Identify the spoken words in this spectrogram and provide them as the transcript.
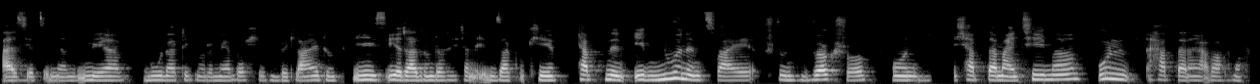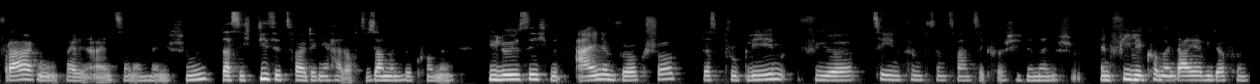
als jetzt in einer mehrmonatigen oder mehrwöchigen Begleitung. Mir ist eher darum, dass ich dann eben sage, okay, ich habe eben nur einen zwei Stunden Workshop und ich habe da mein Thema und habe dann aber auch noch Fragen bei den einzelnen Menschen, dass ich diese zwei Dinge halt auch zusammenbekomme. Wie löse ich mit einem Workshop das Problem für 10, 15, 20 verschiedene Menschen. Denn viele mhm. kommen da ja wieder von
